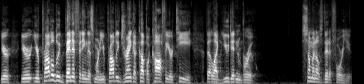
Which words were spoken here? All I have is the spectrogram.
You're, you're, you're probably benefiting this morning. You probably drank a cup of coffee or tea that, like, you didn't brew. Someone else did it for you.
